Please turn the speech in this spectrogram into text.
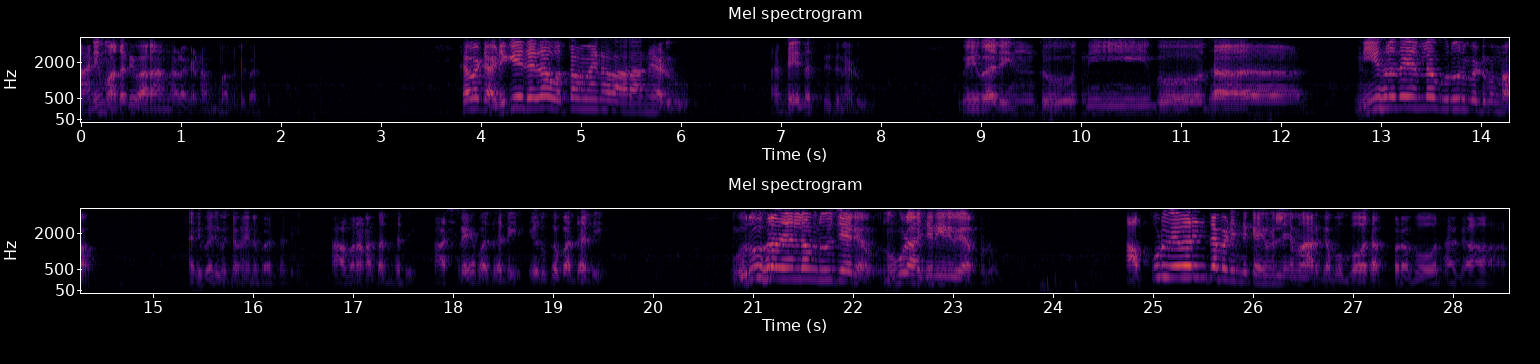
అని మొదటి వరాన్ని అడగడం మొదటి పద్ధతి. కాబట్టి అడిగేదేదో ఉత్తమమైన వారాన్ని అడుగు అభేద స్థితిని అడుగు. వివరింతు నీ బోధ. నీ హృదయంలో గురువుని పెట్టుకున్నావు. అది పరిమితమైన పద్ధతి. ఆవరణ పద్ధతి ఆశ్రయ పద్ధతి ఎరుక పద్ధతి. గురువు హృదయంలోకి నువ్వు చేరావు. నువ్వు కూడా అశరీరివే అప్పుడు. అప్పుడు వివరించబడింది కైవల్య మార్గపు బోధ ప్రబోధగా.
